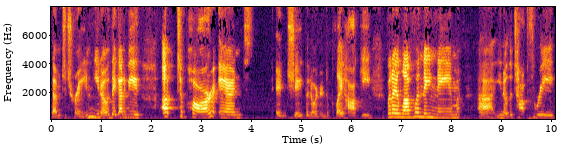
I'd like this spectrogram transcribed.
them to train. You know, they got to be up to par and in shape in order to play hockey. But I love when they name uh, you know, the top three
